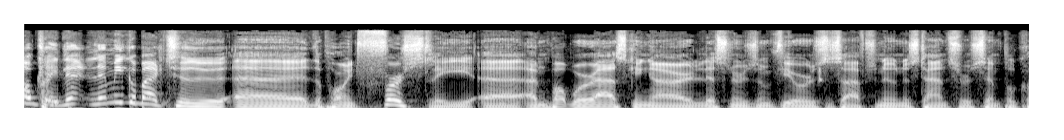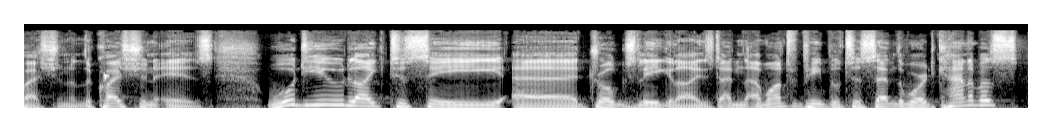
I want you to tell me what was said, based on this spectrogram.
Okay, let, let me go back to uh, the point. Firstly, uh, and what we're asking our listeners and viewers this afternoon is to answer a simple question. And the question is Would you like to see uh, drugs legalized? And I wanted people to send the word cannabis,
